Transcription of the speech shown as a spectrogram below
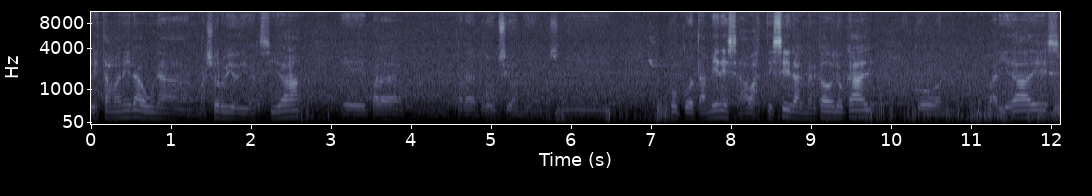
de esta manera una mayor biodiversidad eh, para, la producción, Y un poco también es abastecer al mercado local con variedades eh,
